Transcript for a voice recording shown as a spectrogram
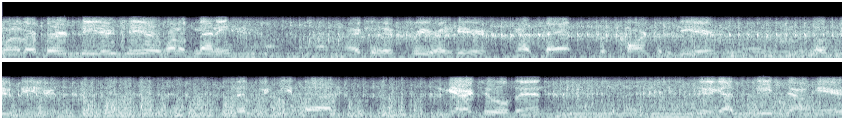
One of our bird feeders here, one of many. Actually, there's three right here. Got that, corn for the deer. Those two feeders. This we keep uh, some yard tools in. See, we got some geese down here.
